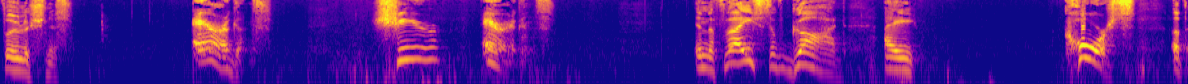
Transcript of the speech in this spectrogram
Foolishness, arrogance, sheer arrogance. In the face of God, a course of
